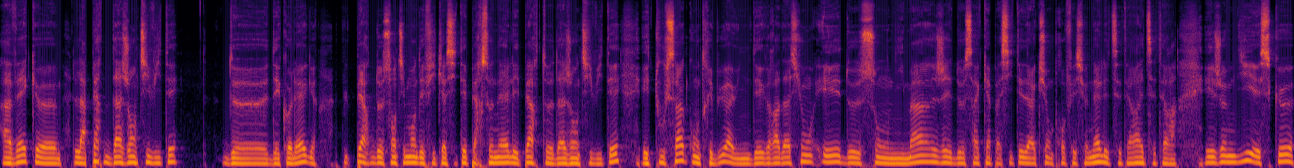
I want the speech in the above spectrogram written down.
avec euh, la perte d'agentivité de, des collègues, perte de sentiment d'efficacité personnelle et perte d'agentivité. Et tout ça contribue à une dégradation et de son image et de sa capacité d'action professionnelle, etc., etc. Et je me dis, est-ce que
